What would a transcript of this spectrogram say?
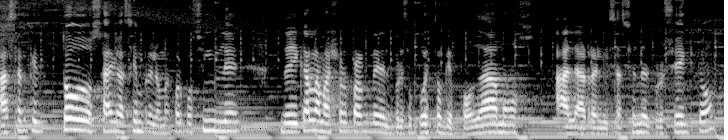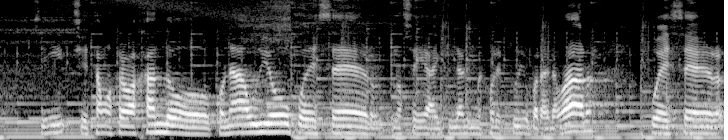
hacer que todo salga siempre lo mejor posible, dedicar la mayor parte del presupuesto que podamos a la realización del proyecto. Si estamos trabajando con audio, puede ser, no sé, alquilar un mejor estudio para grabar, puede ser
